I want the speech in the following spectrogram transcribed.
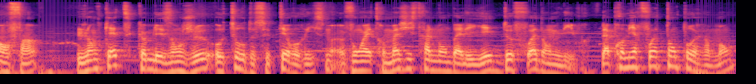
Enfin, l'enquête comme les enjeux autour de ce terrorisme vont être magistralement balayés deux fois dans le livre. La première fois temporairement,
